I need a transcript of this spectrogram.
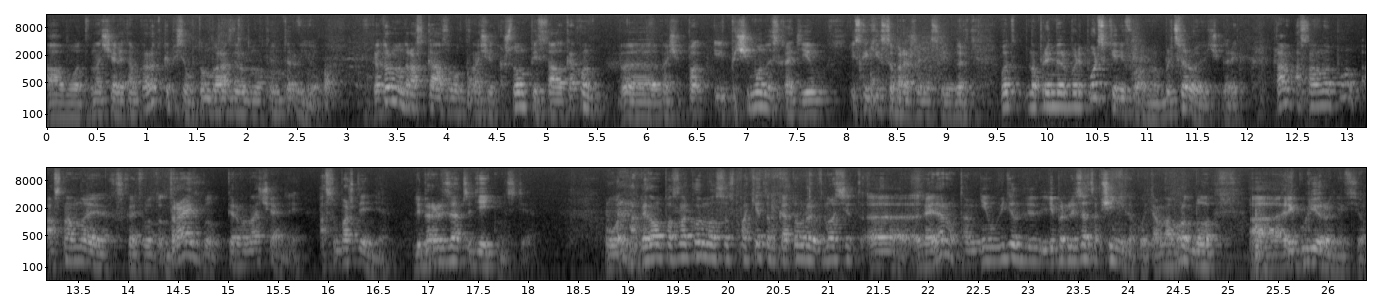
вот, вначале там короткое письмо, потом было развернуто интервью, в котором он рассказывал, значит, что он писал, как он, э, значит, по, и почему он исходил, из каких соображений своих. Говорит, вот, например, были польские реформы, Бальцерович говорит, там основной, основной, так сказать, вот, драйв был первоначальный, освобождение, либерализация деятельности. Вот. А когда он познакомился с пакетом, который вносит э, Гайдар, он там не увидел либерализации вообще никакой, там наоборот было э, регулирование все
